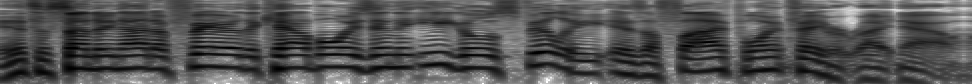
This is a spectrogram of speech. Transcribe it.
It's a Sunday night affair. The Cowboys and the Eagles. Philly is a five point favorite right now.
